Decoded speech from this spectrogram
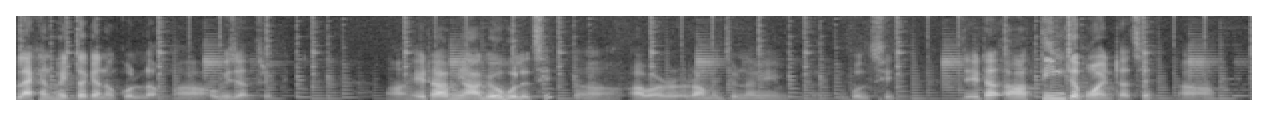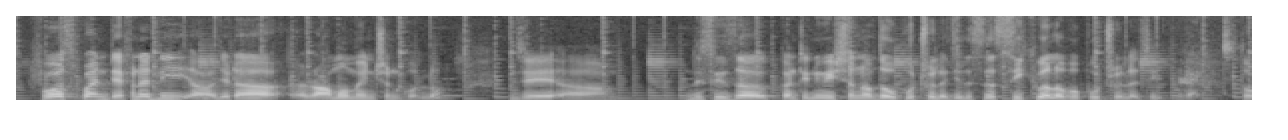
ব্ল্যাক অ্যান্ড হোয়াইটটা কেন করলাম অভিযাত্রী। এটা আমি আগেও বলেছি আবার রামের জন্য আমি বলছি যে এটা তিনটে পয়েন্ট আছে। ফার্স্ট পয়েন্ট ডেফিনেটলি যেটা রামও মেনশন করল যে this is a continuation of the Apu trilogy this is a sequel of Apu trilogy তো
